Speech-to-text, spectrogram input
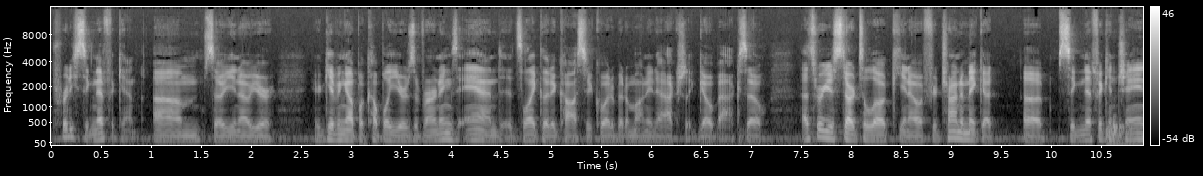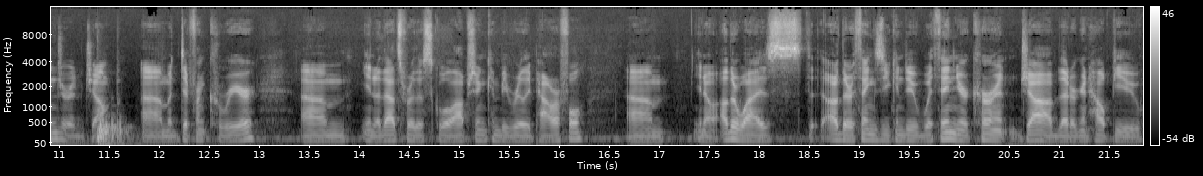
pretty significant. Um, so you know you're you're giving up a couple years of earnings, and it's likely to cost you quite a bit of money to actually go back. So that's where you start to look. You know, if you're trying to make a, a significant change or a jump, um, a different career, um, you know, that's where the school option can be really powerful. Um, you know, otherwise, are there things you can do within your current job that are going to help you,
